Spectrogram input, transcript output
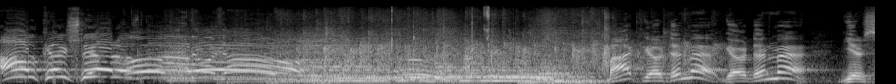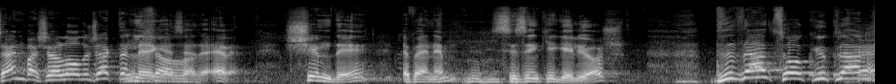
Alkışlıyoruz. hocam. Bak gördün mü? Gördün mü? Girsen başarılı olacaktın İnşallah. LGS'de. Evet. Şimdi efendim sizinki geliyor. Dıdan çok yüklen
